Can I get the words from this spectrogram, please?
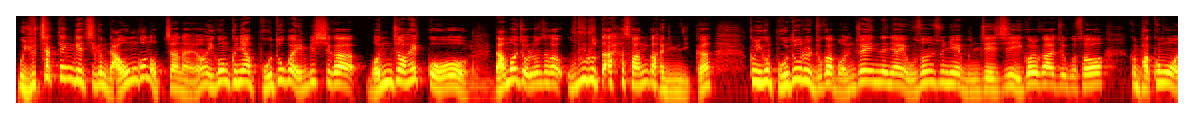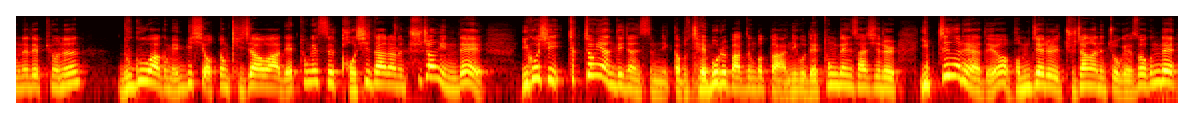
뭐 유착된 게 지금 나온 건 없잖아요. 이건 그냥 보도가 MBC가 먼저 했고 음. 나머지 언론사가 우르르 따라서 한 거 아닙니까? 그럼 이건 보도를 누가 먼저 했느냐의 우선순위의 문제지 이걸 가지고서 그럼 박홍우 원내대표는 누구와 그럼 MBC 어떤 기자와 내통했을 것이다라는 추정인데 이것이 특정이 안 되지 않습니까? 무슨 제보를 받은 것도 아니고 내통된 사실을 입증을 해야 돼요. 범죄를 주장하는 쪽에서. 근데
